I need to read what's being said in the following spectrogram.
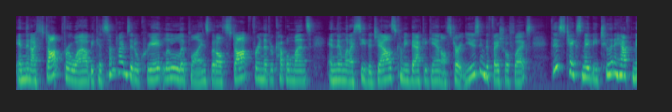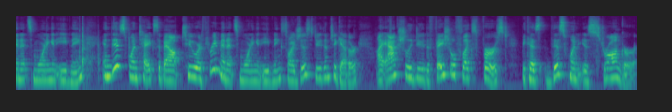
And then I stop for a while because sometimes it'll create little lip lines, but I'll stop for another couple months. And then when I see the jowls coming back again, I'll start using the facial flex. This takes maybe two and a half minutes morning and evening. And this one takes about two or three minutes morning and evening. So I just do them together. I actually do the facial flex first because this one is stronger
